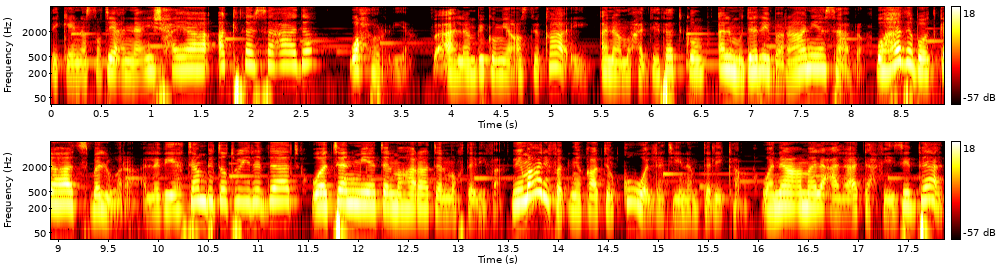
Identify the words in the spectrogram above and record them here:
لكي نستطيع أن نعيش حياة أكثر سعادة وحرية. فأهلا بكم يا أصدقائي. أنا محدثتكم المدربة رانيا سابق وهذا بودكاست بلورة الذي يهتم بتطوير الذات وتنمية المهارات المختلفة لمعرفة نقاط القوة التي نمتلكها ونعمل على تحفيز الذات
